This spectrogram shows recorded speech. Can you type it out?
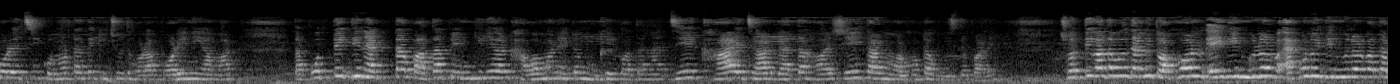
করেছি কোনোটাতে কিছু ধরা পড়েনি আমার। তা প্রত্যেক দিন একটা পাতা পেন ক্লিয়ার খাওয়া মানে এটা মুখের কথা না। যে খায়, যার ব্যথা হয় সেই তার মর্মটা বুঝতে পারে। সত্যি কথা বলতে আমি তখন এই দিনগুলোর, এখন ওই দিনগুলোর কথা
